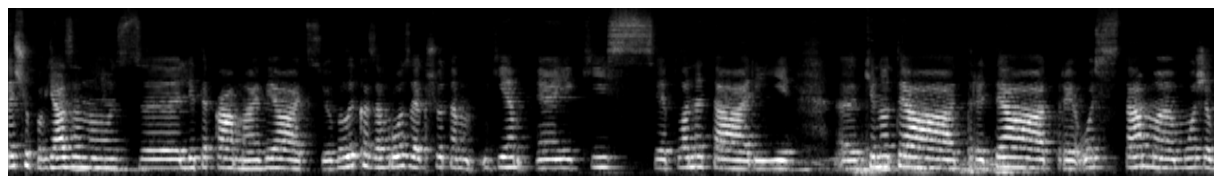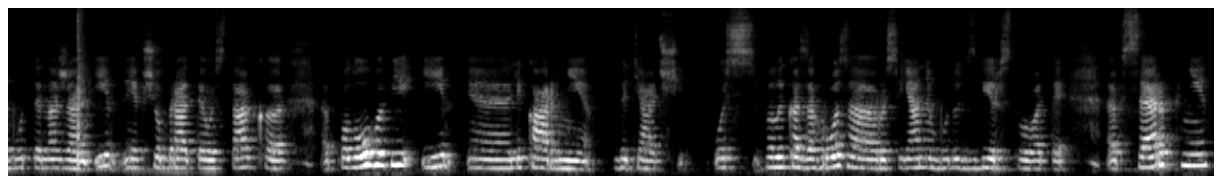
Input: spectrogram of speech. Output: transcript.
все що пов'язано з літаками, авіацією. Велика загроза, якщо там є е, якісь планетарії, е, кінотеатри, театри, ось там е, може бути, на жаль. І якщо брати ось так е, пологові і е, лікарні дитячі. Ось велика загроза, росіяни будуть звірствувати Е, в серпні.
